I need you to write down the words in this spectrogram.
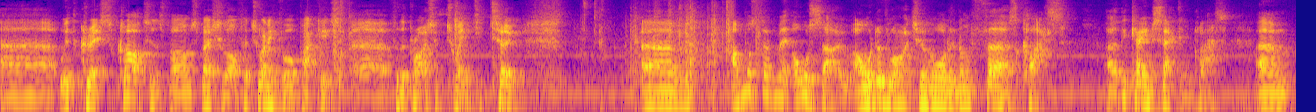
uh, with Chris. Clarkson's Farm special offer 24 packets uh, for the price of 22. Um, I must admit also, I would have liked to have ordered them first class. Uh, they came second class. Um,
